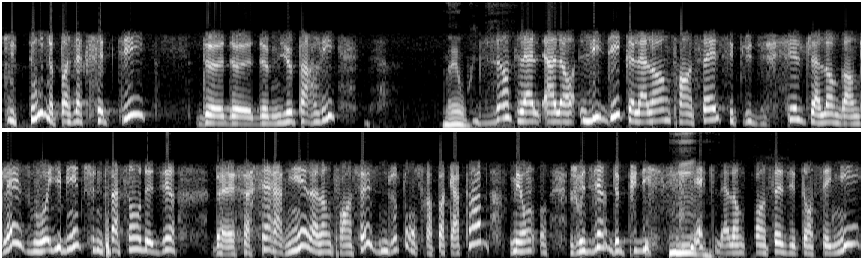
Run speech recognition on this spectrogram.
plutôt ne pas accepter de, de, de mieux parler? Mais oui. Disons que alors l'idée que la langue française c'est plus difficile que la langue anglaise, vous voyez bien que c'est une façon de dire ben ça sert à rien la langue française, nous autres on sera pas capable, mais on, je veux dire depuis des hmm. siècles la langue française est enseignée,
